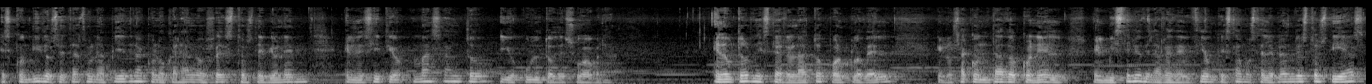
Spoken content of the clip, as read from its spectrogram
escondidos detrás de una piedra, colocará los restos de Violaine en el sitio más alto y oculto de su obra. El autor de este relato, Paul Claudel, que nos ha contado con él el misterio de la redención que estamos celebrando estos días,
